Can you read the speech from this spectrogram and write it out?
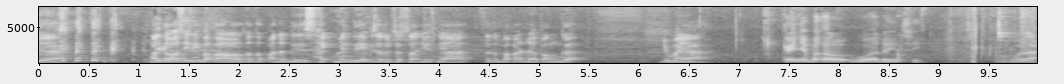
iya. Nggak tahu sih ini bakal tetap ada di segmen di episode episode selanjutnya. Tetap bakal ada apa enggak. Cuma ya. Kayaknya bakal gua adain sih. boleh.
